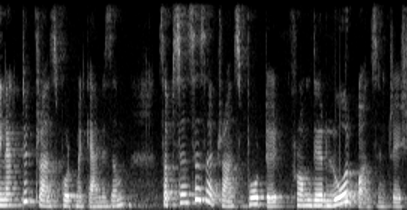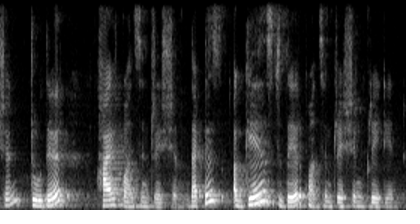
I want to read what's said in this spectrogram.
In active transport mechanism, substances are transported from their lower concentration to their higher concentration that is against their concentration gradient.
